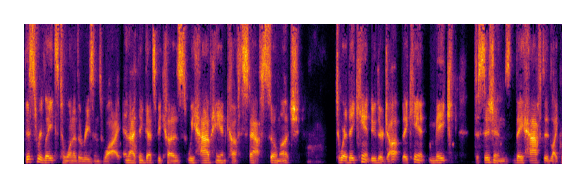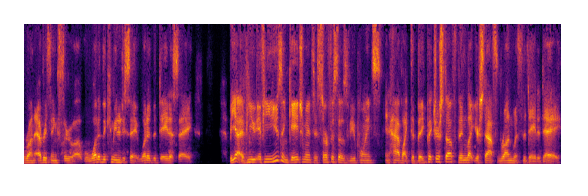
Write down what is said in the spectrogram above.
this relates to one of the reasons why. And I think that's because we have handcuffed staff so much to where they can't do their job. They can't make decisions. They have to like run everything through a, well, what did the community say? What did the data say? but yeah, if you if you use engagement to surface those viewpoints and have like the big picture stuff, then let your staff run with the day to day.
